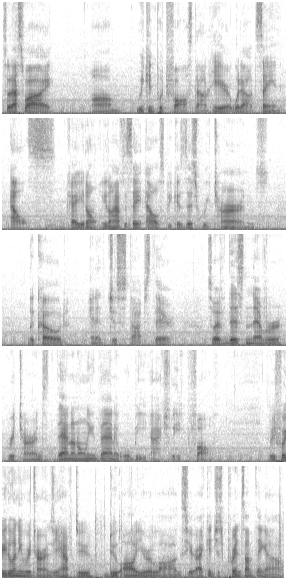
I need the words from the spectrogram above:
So that's why um, we can put false down here without saying else okay you don't you don't have to say else because this returns the code and it just stops there. So if this never returns then and only then it will be actually false. So before you do any returns you have to do all your logs here. I could just print something out.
